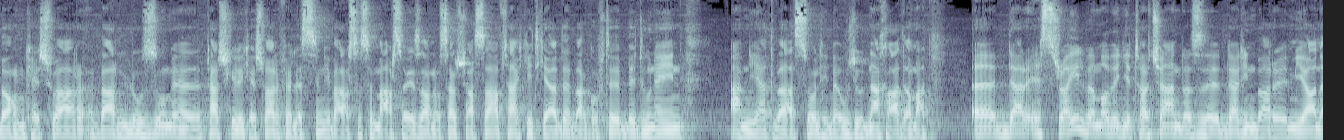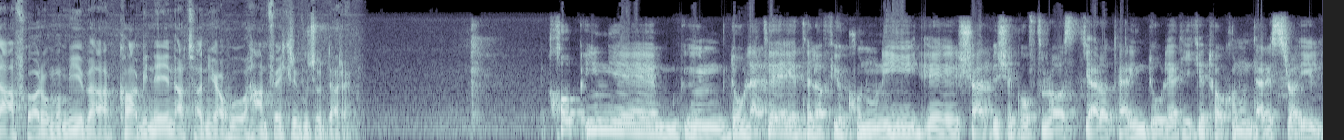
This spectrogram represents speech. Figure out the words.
به اون کشور بر لزوم تشکیل کشور فلسطینی بر اساس مرزهای 1967 تاکید کرده و گفته بدون این امنیت و صلحی به وجود نخواهد آمد. در اسرائیل به ما بگید تا چه اندازه در این باره میان افکار عمومی و کابینه نتانیاهو هم فکری وجود داره. خب این دولت ائتلافی کنونی شاید بشه گفت راستگراترین دولتی که تا کنون در اسرائیل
